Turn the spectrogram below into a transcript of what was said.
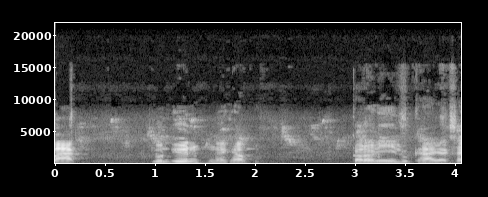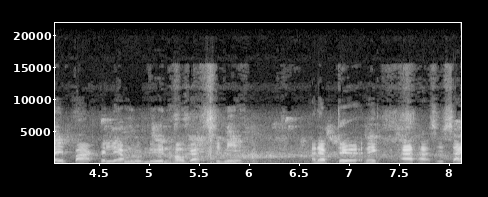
ปากรุ่นอื่นนะครับกรณีลูกค้าอยากใส่ปากเป็นแหลมรุ่นอื่นเท่ากับซิมีอะแดปเตอร์ในขาถาสีใส่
